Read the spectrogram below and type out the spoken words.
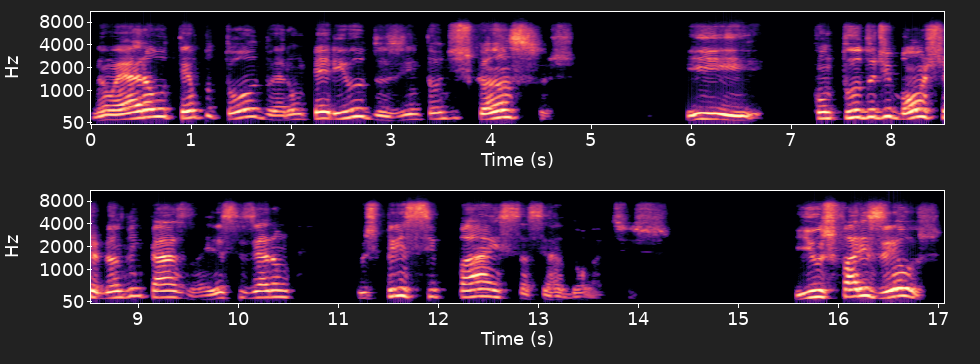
Não era o tempo todo, eram períodos, então descansos e com tudo de bom chegando em casa. Esses eram os principais sacerdotes e os fariseus,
